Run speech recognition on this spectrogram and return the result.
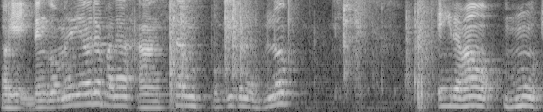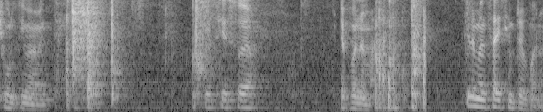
Ok, tengo media hora para avanzar un poquito en el vlog. He grabado mucho últimamente. No sé si eso es bueno o malo. Si lo pensáis, siempre es bueno.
